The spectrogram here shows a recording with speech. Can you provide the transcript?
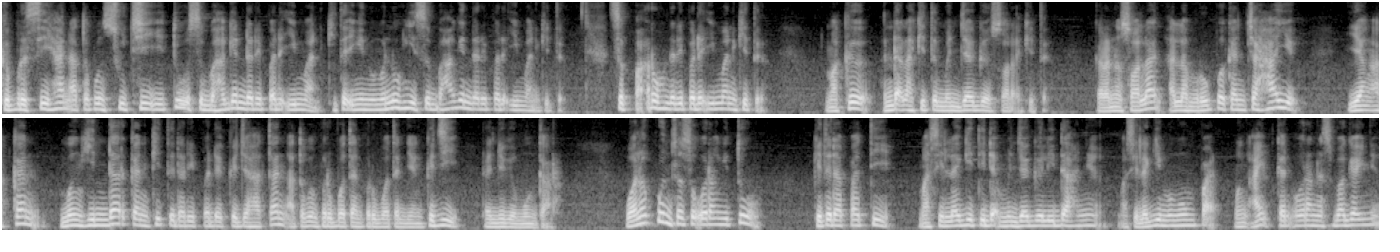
kebersihan ataupun suci itu sebahagian daripada iman. Kita ingin memenuhi sebahagian daripada iman kita. Separuh daripada iman kita. Maka hendaklah kita menjaga solat kita. Kerana solat adalah merupakan cahaya yang akan menghindarkan kita daripada kejahatan ataupun perbuatan-perbuatan yang keji dan juga mungkar. Walaupun seseorang itu kita dapati masih lagi tidak menjaga lidahnya, masih lagi mengumpat, mengaibkan orang dan sebagainya,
